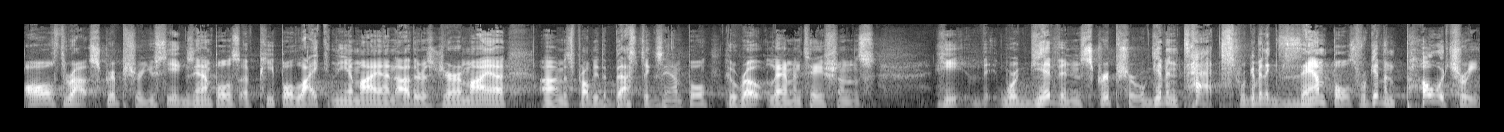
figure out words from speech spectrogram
All throughout Scripture, you see examples of people like Nehemiah and others. Jeremiah um, is probably the best example who wrote Lamentations. He, we're given Scripture, we're given text, we're given examples, we're given poetry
